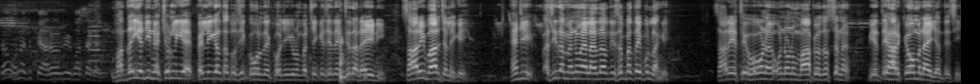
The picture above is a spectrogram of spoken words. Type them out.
ਤਾਂ ਉਹਨਾਂ 'ਚ ਪਿਆਰ ਵੀ ਵੱਧਦਾ ਹੈਗਾ ਜੀ ਵਾਧਾ ਹੀ ਹੈ ਜੀ ਨੈਚੁਰਲੀ ਹੈ। ਪਹਿਲੀ ਗੱਲ ਤਾਂ ਤੁਸੀਂ ਇੱਕ ਹੋਰ ਦੇਖੋ ਜੀ, ਹੁਣ ਬੱਚੇ ਕਿਸੇ ਦੇ ਇੱਥੇ ਤਾਂ ਰਹੇ ਹੀ ਨਹੀਂ। ਸਾਰੇ ਹੀ ਬਾਹਰ ਚਲੇ ਗਏ। ਹੈਂਜੀ ਅਸੀਂ ਤਾਂ ਮੈਨੂੰ ਐ ਲੱਗਦਾ ਆਪਣੀ ਸੱਭਿਅਤਾ ਹੀ ਭੁੱਲਾਂਗੇ। ਸਾਰੇ ਇੱਥੇ ਹੋਣ, ਉਹਨਾਂ ਨੂੰ ਮਾਂ ਪਿਓ ਦੱਸਣ ਵੀ ਇਹ ਤਿਉਹਾਰ ਕਿਉਂ ਮਨਾਏ ਜਾਂਦੇ ਸੀ।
